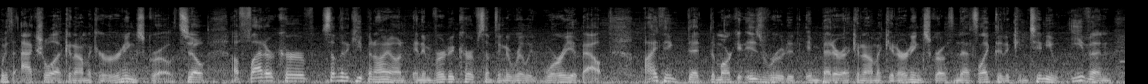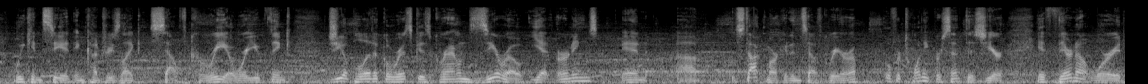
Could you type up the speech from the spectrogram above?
with actual economic or earnings growth. So a flatter curve, something to keep an eye on. An inverted curve, something to really worry about. I think that the market is rooted in better economic and earnings growth, and that's likely to continue. Even we can see it in countries like South Korea, where you'd think geopolitical risk is ground zero, yet earnings and uh, the stock market in South Korea are up over 20% this year. If they're not worried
